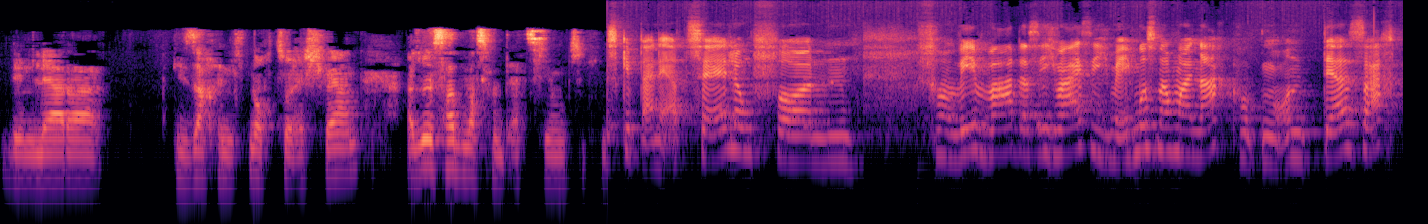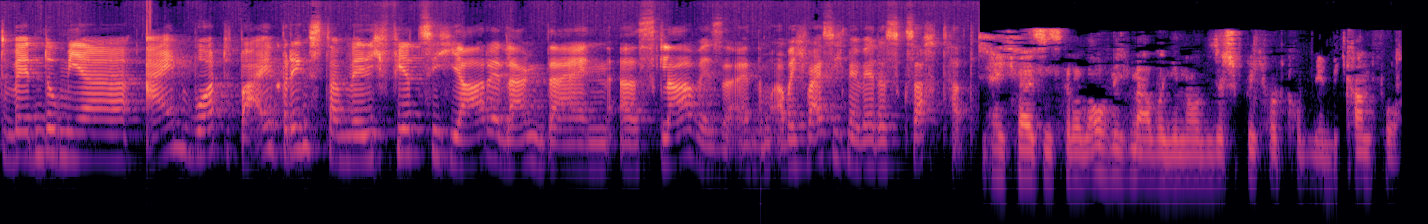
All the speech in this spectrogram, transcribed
den Lehrer die Sache nicht noch zu erschweren. Also es hat was mit Erziehung zu tun. Es gibt eine Erzählung von von wem war das? Ich weiß nicht mehr. Ich muss nochmal nachgucken. Und der sagt, wenn du mir ein Wort beibringst, dann will ich 40 Jahre lang dein äh, Sklave sein. Aber ich weiß nicht mehr, wer das gesagt hat. Ja, ich weiß es gerade auch nicht mehr, aber genau dieses Sprichwort kommt mir bekannt vor.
